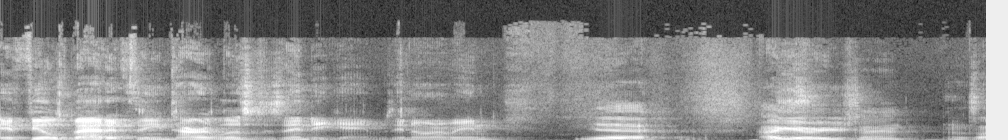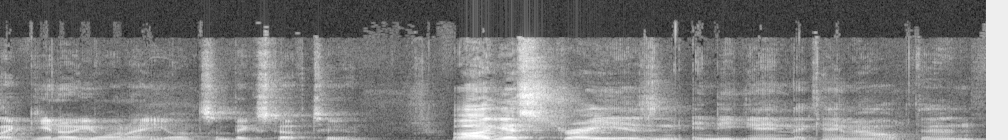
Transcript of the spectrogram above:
it feels bad if the entire list is indie games. You know what I mean? yeah, I get what you're saying. It's like you know you want to you want some big stuff too. Well, I guess Stray is an indie game that came out then,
